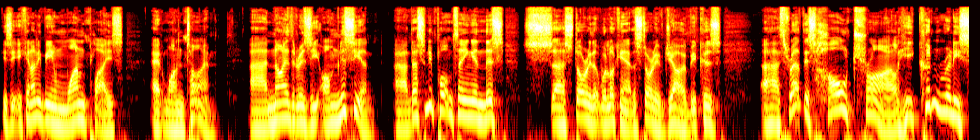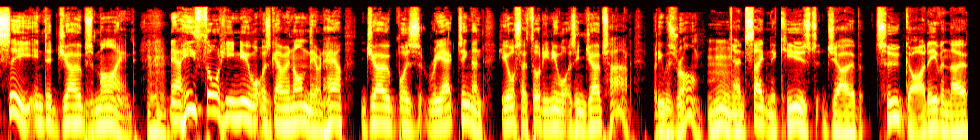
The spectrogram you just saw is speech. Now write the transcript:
He's, he can only be in one place at one time. Uh, neither is he omniscient. Uh, that's an important thing in this uh, story that we're looking at, the story of Job, because uh, throughout this whole trial, he couldn't really see into Job's mind. Mm-hmm. Now, he thought he knew what was going on there and how Job was reacting, and he also thought he knew what was in Job's heart, but he was wrong. Mm, and Satan accused Job to God, even though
